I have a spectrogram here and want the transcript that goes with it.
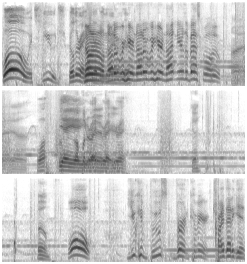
Whoa, it's huge. Build it right. No, yeah, no, no, not right over there. here, not over here, not near the basketball hoop. All right, yeah. What? Yeah, yeah, I'll yeah. put You're it right right, you're right, here. you're right. Okay. Boom. Whoa! You can boost. Vern, come here. Try that again.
